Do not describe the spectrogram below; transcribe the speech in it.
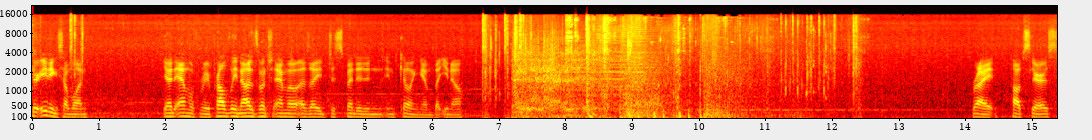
You're eating someone. You had ammo for me. Probably not as much ammo as I just spent it in, in killing him, but you know. Right. Pop scares.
